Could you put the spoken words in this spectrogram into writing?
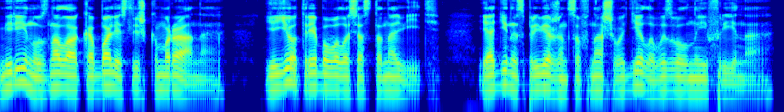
Мирин узнала о Кабале слишком рано. Ее требовалось остановить. И один из приверженцев нашего дела вызвал Наифрина.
